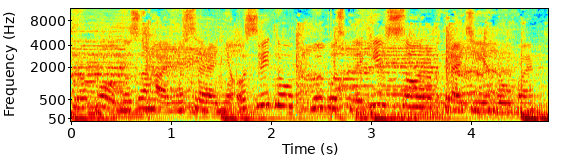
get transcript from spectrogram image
Про повну загальну середню освіту випускників 43-ї групи.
